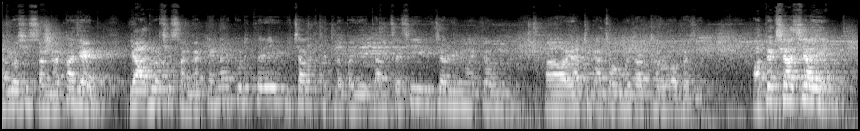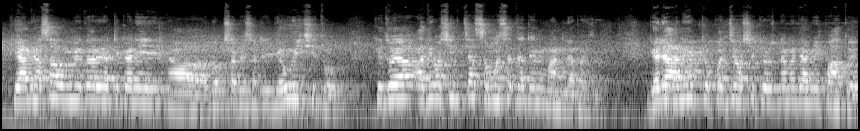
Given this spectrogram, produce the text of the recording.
आदिवासी संघटना ज्या आहेत या आदिवासी संघटनेनं कुठेतरी विचारात घेतलं पाहिजे. त्यांच्याशी विचारविनिमय करून या ठिकाणचा उमेदवार ठरवला पाहिजे. अपेक्षा अशी आहे की आम्ही असा उमेदवार या ठिकाणी लोकसभेसाठी देऊ इच्छितो की जो या आदिवासींच्या समस्या त्या ठिकाणी मांडल्या पाहिजे. गेल्या अनेक पंचवार्षिक योजनेमध्ये आम्ही पाहतोय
